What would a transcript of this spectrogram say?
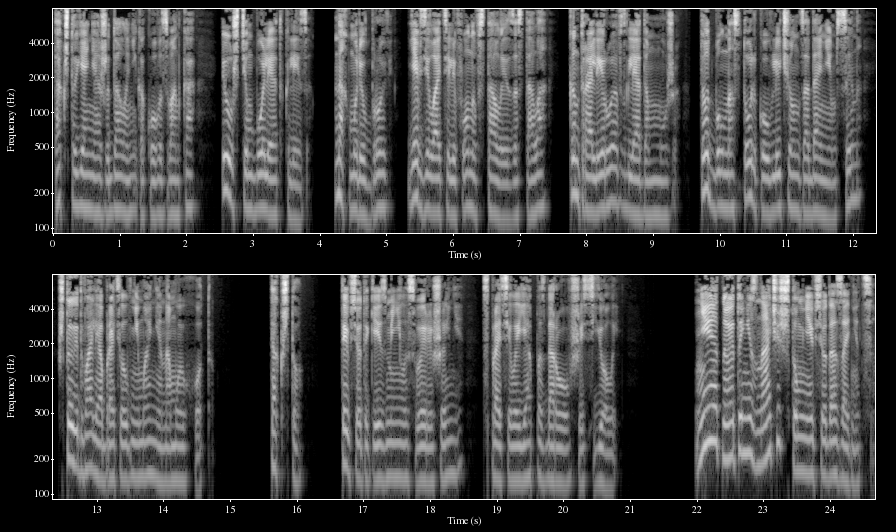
Так что я не ожидала никакого звонка, и уж тем более от Клиза. Нахмурив бровь, я взяла телефон и встала из-за стола, контролируя взглядом мужа. Тот был настолько увлечен заданием сына, что едва ли обратил внимание на мой уход. «Так что, ты все-таки изменила свое решение?» — спросила я, поздоровавшись с Йолой. «Нет, но это не значит, что мне все до задницы».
